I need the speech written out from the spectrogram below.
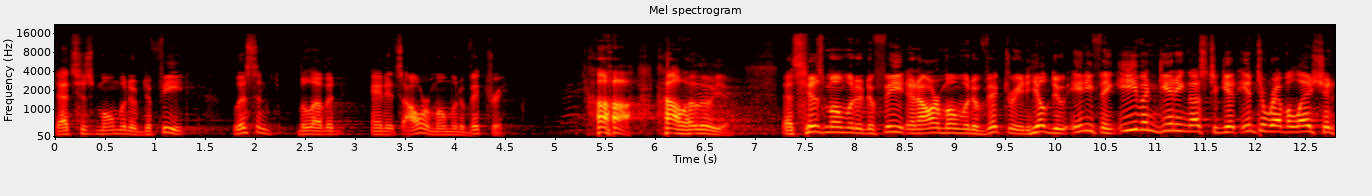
That's his moment of defeat. Listen, beloved, and it's our moment of victory. Ha Hallelujah. That's his moment of defeat and our moment of victory. And he'll do anything, even getting us to get into Revelation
